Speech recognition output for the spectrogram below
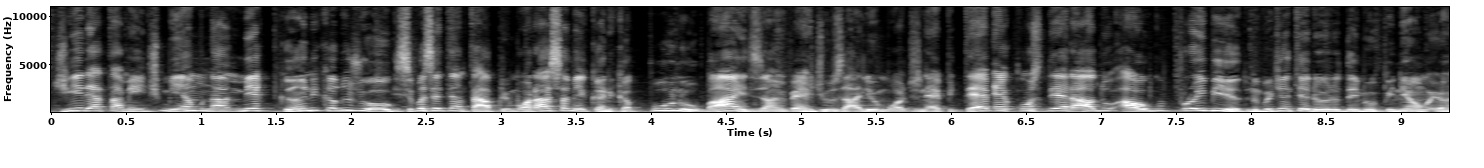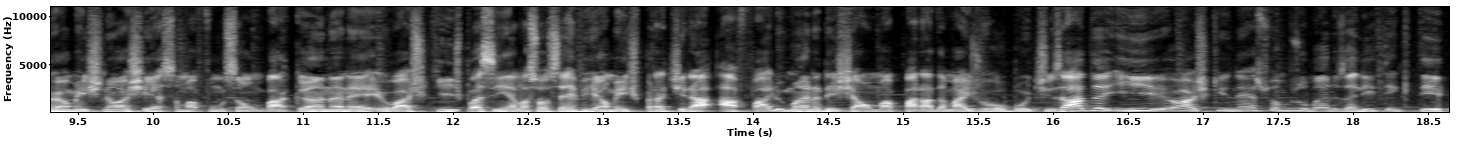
diretamente mesmo na mecânica do jogo. E se você tentar aprimorar essa mecânica por nullbinds, ao invés de usar ali o modo snap tap, é considerado algo proibido. No vídeo anterior eu dei minha opinião, eu realmente não achei essa uma função bacana, né? Eu acho que, tipo assim, ela só serve realmente para tirar a falha humana, deixar uma parada mais robotizada e eu acho que, né, somos humanos ali, tem que ter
